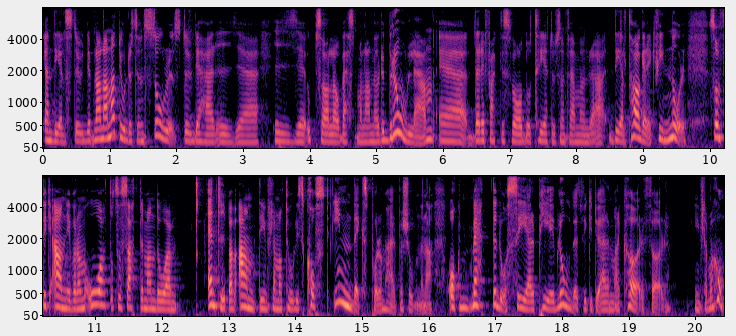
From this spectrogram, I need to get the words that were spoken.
en del studier. Bland annat gjordes en stor studie här i, eh, i Uppsala och Västmanland och Örebro län, eh, där det faktiskt var då 3500 deltagare, kvinnor, som fick ange vad de åt och så satte man då en typ av antiinflammatorisk kostindex på de här personerna och mätte då CRP i blodet, vilket ju är en markör för inflammation.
